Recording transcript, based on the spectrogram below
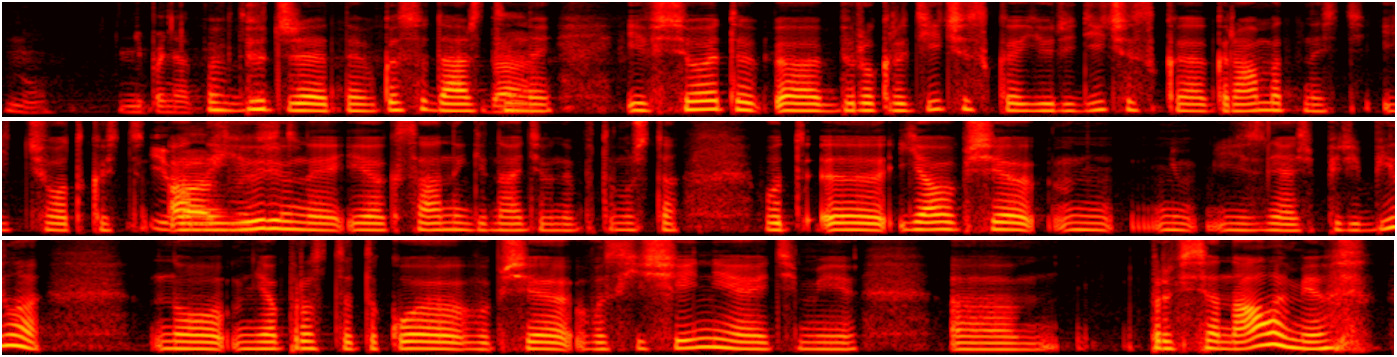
ну, непонятно. В бюджетной, в государственной. Да. И все это э, бюрократическая, юридическая грамотность и четкость и Анны важность. Юрьевны и Оксаны Геннадьевны. Потому что вот э, я вообще, извиняюсь, перебила, но у меня просто такое вообще восхищение этими э, профессионалами,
